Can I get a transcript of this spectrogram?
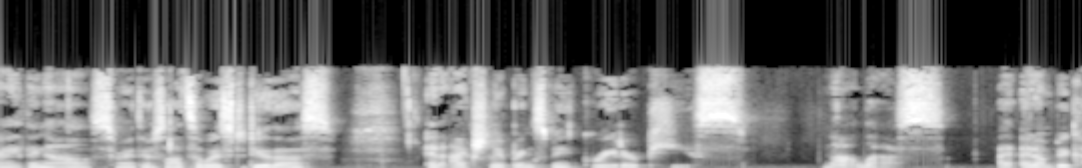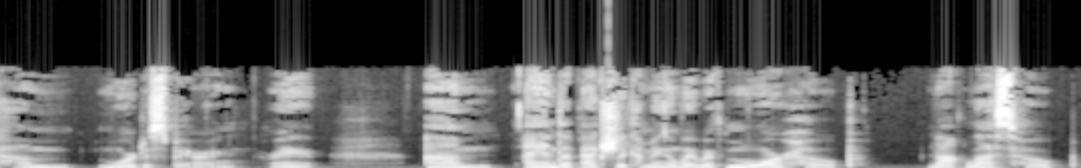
anything else, right? There's lots of ways to do this. It actually brings me greater peace, not less. I, I don't become more despairing, right? Um, I end up actually coming away with more hope, not less hope.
